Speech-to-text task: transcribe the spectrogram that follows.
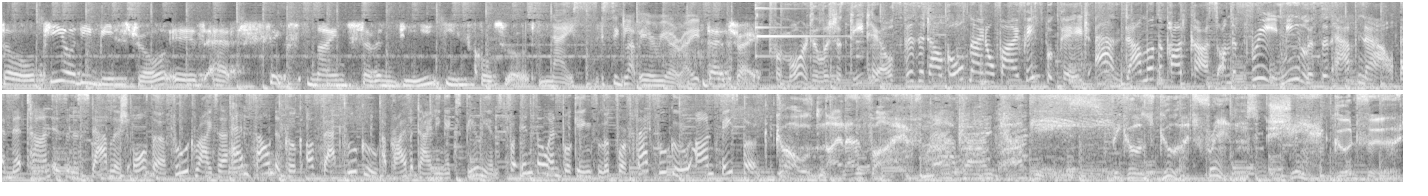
So POD Bistro is at 697D East Coast Road. Nice. Siglap area, right? That's right. For more delicious details, visit our Gold 905 Facebook page and download the podcast on the free Me Listen app now. Annette Tan is an established author, food writer, and founder cook of Fat Fuku, a private dining experience. For info and bookings, look for Fat Fuku on Facebook. Gold 905. Makan Kaki. Because good friends share good food.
